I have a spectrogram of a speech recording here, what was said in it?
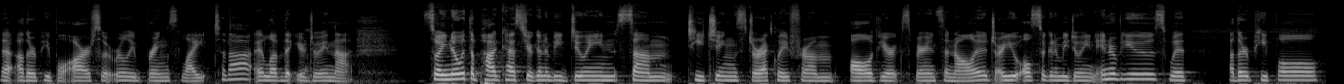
that other people are, so it really brings light to that. I love that you're doing that. So I know with the podcast you're going to be doing some teachings directly from all of your experience and knowledge. Are you also going to be doing interviews with other people?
